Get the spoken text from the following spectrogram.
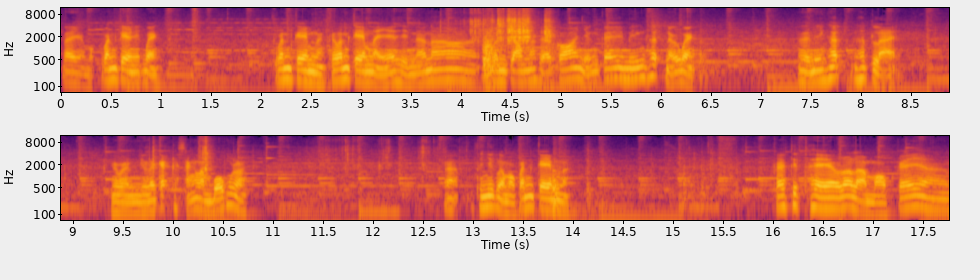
Đây là một bánh kem nha các bạn. Cái bánh kem nè, cái bánh kem này thì nó nó bên trong nó sẽ có những cái miếng hít nữa các bạn nó sẽ miếng hết hết lại. Rồi bạn đã cắt sẵn làm bốn rồi. Đó, thứ nhất là một bánh kem nè. Cái tiếp theo đó là một cái ờ,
